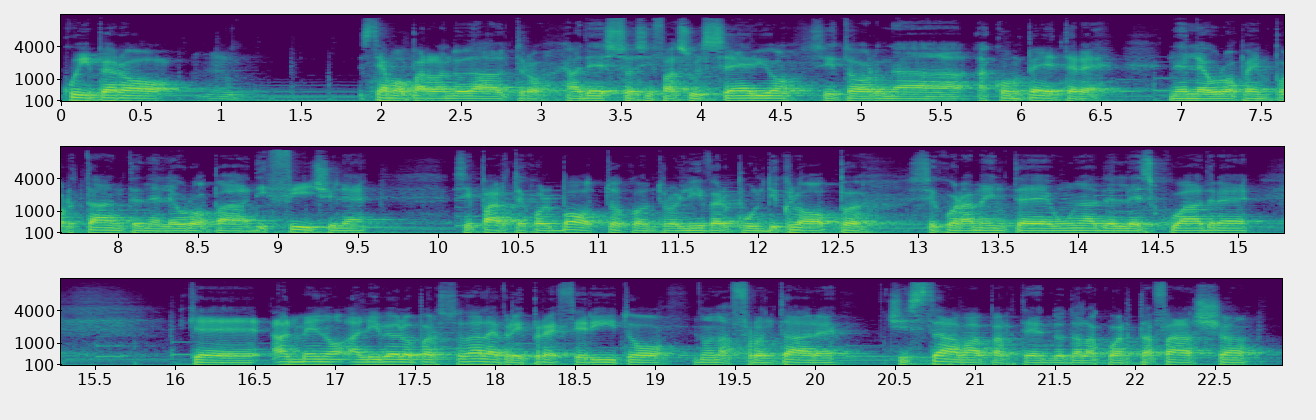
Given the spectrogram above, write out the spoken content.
qui però mm, stiamo parlando d'altro, adesso si fa sul serio, si torna a competere nell'Europa importante, nell'Europa difficile. Si parte col botto contro il Liverpool di Klopp, sicuramente una delle squadre che almeno a livello personale avrei preferito non affrontare. Ci stava partendo dalla quarta fascia,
